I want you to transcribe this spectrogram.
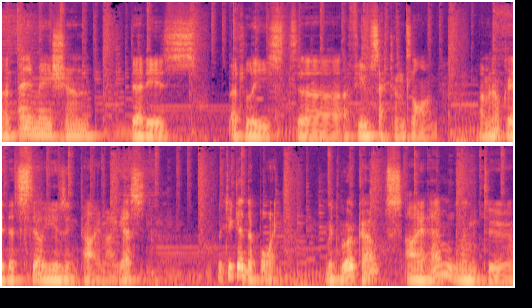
an animation that is at least uh, a few seconds long. I mean, okay, that's still using time, I guess, but you get the point. With workouts, I am going to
